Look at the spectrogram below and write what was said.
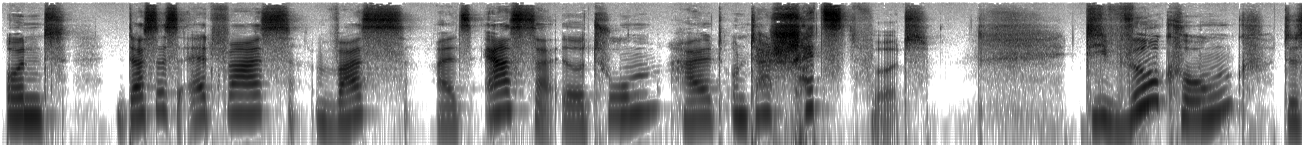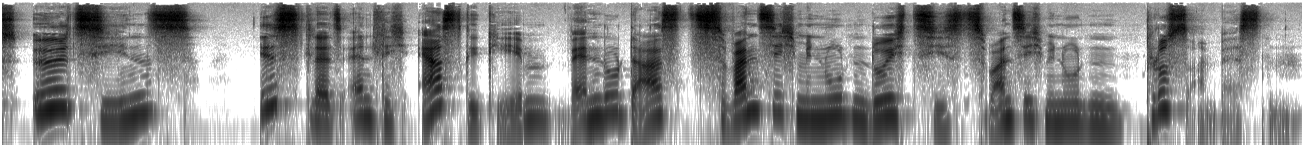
Und das ist etwas, was als erster Irrtum halt unterschätzt wird. Die Wirkung des Ölziehens ist letztendlich erst gegeben, wenn du das 20 Minuten durchziehst, 20 Minuten plus am besten.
